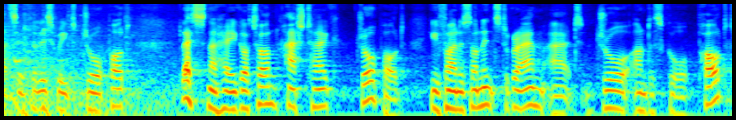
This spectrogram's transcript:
that's it for this week's DrawPod. Let us know how you got on. Hashtag DrawPod. You can find us on Instagram at draw underscore pod,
